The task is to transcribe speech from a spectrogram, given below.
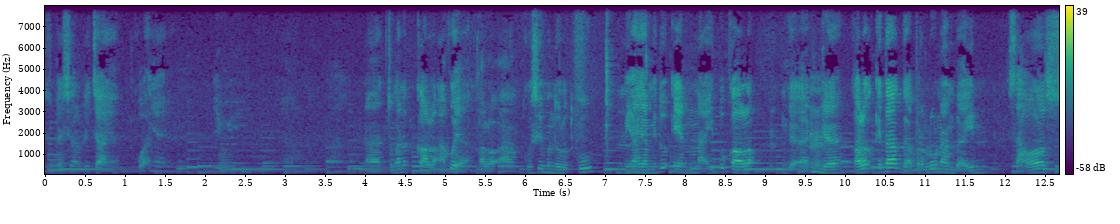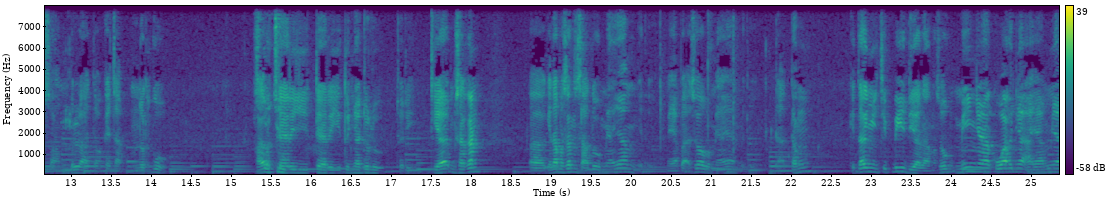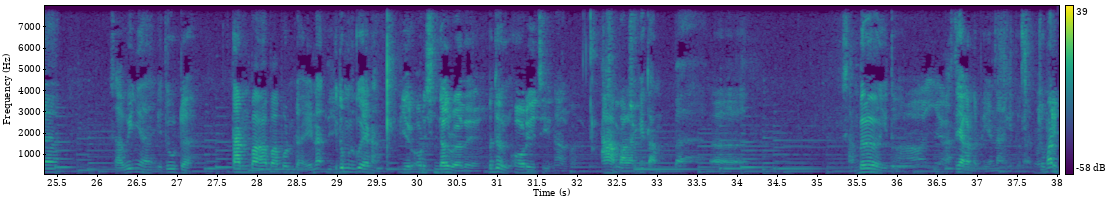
spesial rica ya kuahnya ya. Yoi. Nah, cuman kalau aku ya, kalau aku sih menurutku mie ayam itu enak itu kalau nggak ada, kalau kita nggak perlu nambahin saus, sambel atau kecap. Menurutku. Kalau Setuju. dari dari itunya dulu, dari dia misalkan eh, kita pesan satu mie ayam gitu, mie ayam bakso apa mie ayam gitu, datang kita ngicipi dia langsung mie-nya, kuahnya, ayamnya, sawinya itu udah tanpa apa pun udah enak, itu menurutku enak. Biar original berarti ya. Betul. Original pak. Apalagi tambah eh, sambel gitu. Ah iya. pasti akan lebih enak gitu kan cuman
